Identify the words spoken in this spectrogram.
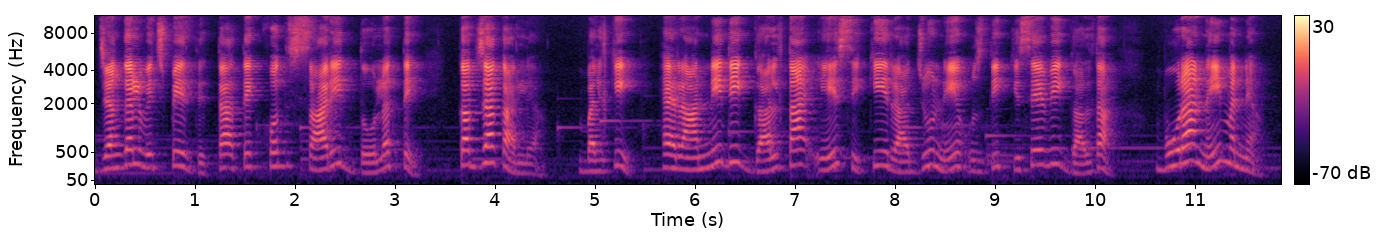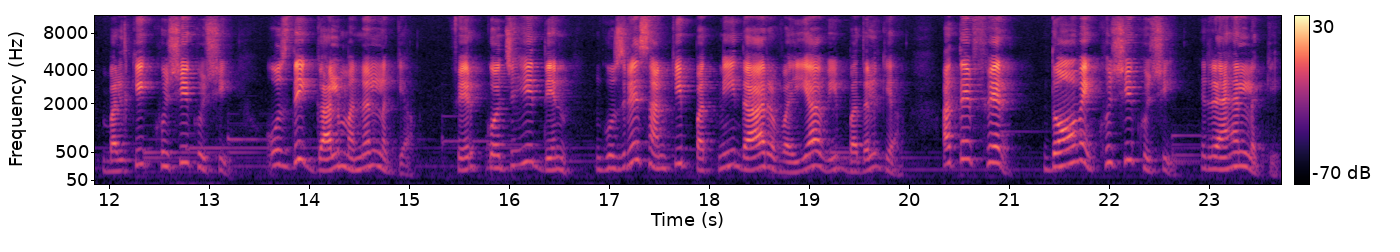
ਜੰਗਲ ਵਿੱਚ ਭੇਜ ਦਿੱਤਾ ਅਤੇ ਖੁਦ ਸਾਰੀ ਦੌਲਤ ਤੇ ਕਬਜ਼ਾ ਕਰ ਲਿਆ। ਬਲਕਿ ਹੈਰਾਨੀ ਦੀ ਗੱਲ ਤਾਂ ਇਹ ਸੀ ਕਿ ਰਾਜੂ ਨੇ ਉਸਦੀ ਕਿਸੇ ਵੀ ਗੱਲ ਦਾ ਬੁਰਾ ਨਹੀਂ ਮੰਨਿਆ, ਬਲਕਿ ਖੁਸ਼ੀ-ਖੁਸ਼ੀ ਉਸਦੀ ਗੱਲ ਮੰਨਣ ਲੱਗਿਆ। ਫਿਰ ਕੁਝ ਹੀ ਦਿਨ ਗੁਜ਼ਰੇ ਸਨ ਕਿ ਪਤਨੀ ਦਾ ਰਵਈਆ ਵੀ ਬਦਲ ਗਿਆ ਅਤੇ ਫਿਰ ਦੋਵੇਂ ਖੁਸ਼ੀ-ਖੁਸ਼ੀ ਰਹਿਣ ਲੱਗੇ।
